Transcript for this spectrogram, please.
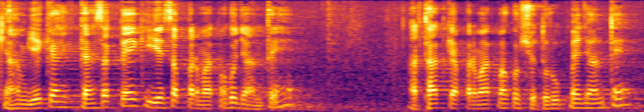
क्या हम ये कह कह सकते हैं कि ये सब परमात्मा को जानते हैं? अर्थात क्या परमात्मा को शुद्ध रूप में जानते हैं?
